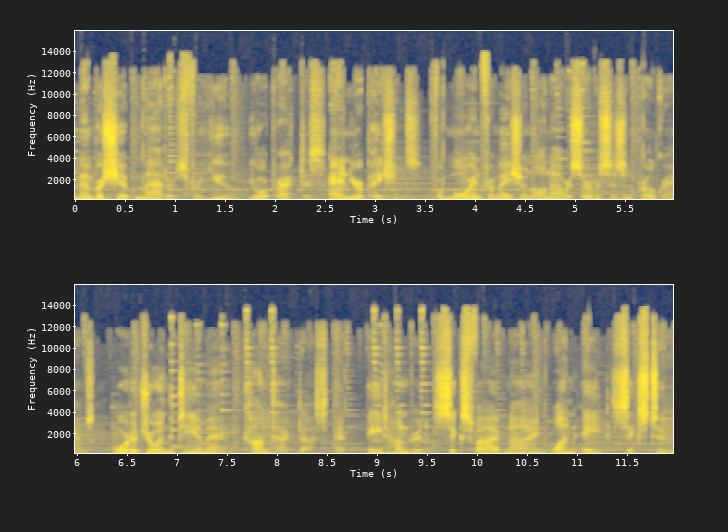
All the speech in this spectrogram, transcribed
Membership matters for you, your practice, and your patients. For more information on our services and programs or to join the TMA, contact us at 800 659 1862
